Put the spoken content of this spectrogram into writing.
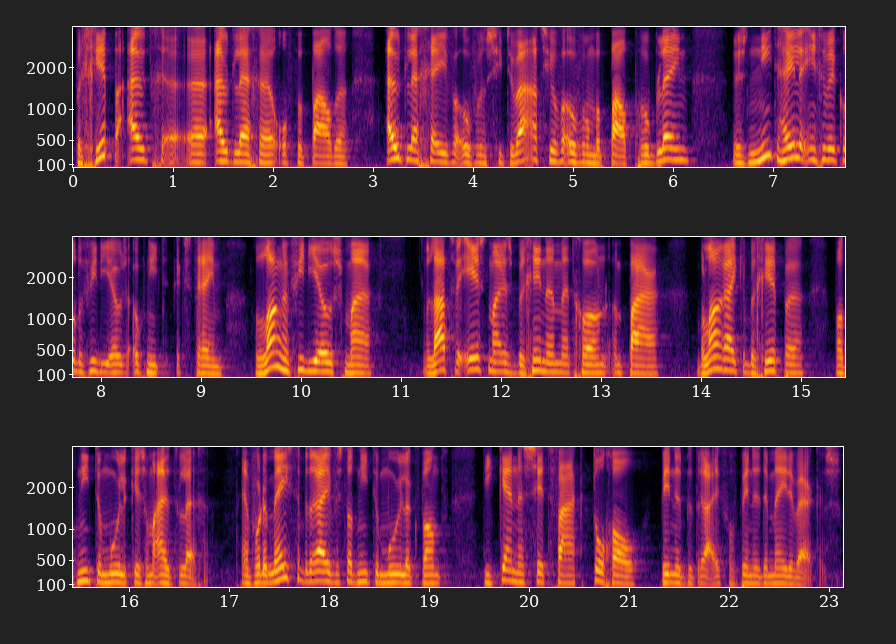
begrippen uit, uh, uitleggen of bepaalde uitleg geven over een situatie of over een bepaald probleem. Dus niet hele ingewikkelde video's, ook niet extreem lange video's, maar laten we eerst maar eens beginnen met gewoon een paar belangrijke begrippen wat niet te moeilijk is om uit te leggen. En voor de meeste bedrijven is dat niet te moeilijk, want die kennis zit vaak toch al binnen het bedrijf of binnen de medewerkers.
